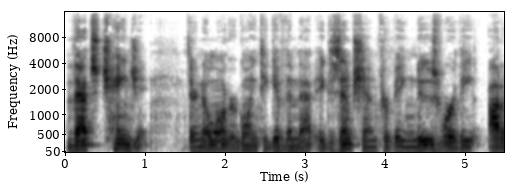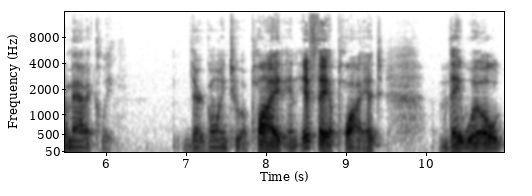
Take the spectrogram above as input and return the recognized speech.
That's changing. They're no longer going to give them that exemption for being newsworthy automatically. They're going to apply it, and if they apply it, they will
